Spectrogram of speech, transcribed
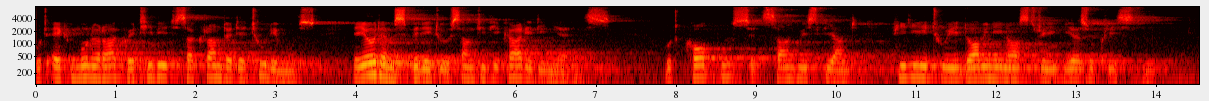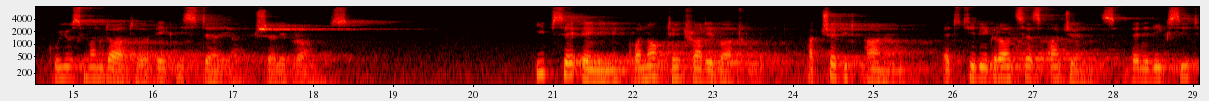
ut ec muneraque tibit sacrante detulimus, eodem spiritu sanctificari digneris, ut corpus et sanguis fiant Filii tui Domini nostri Iesu Christi, cuius mandato ec misteria celebramus. Ipse enim, qua nocte tradebatur, accepit panem, et tibi gratias agens benedixit,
